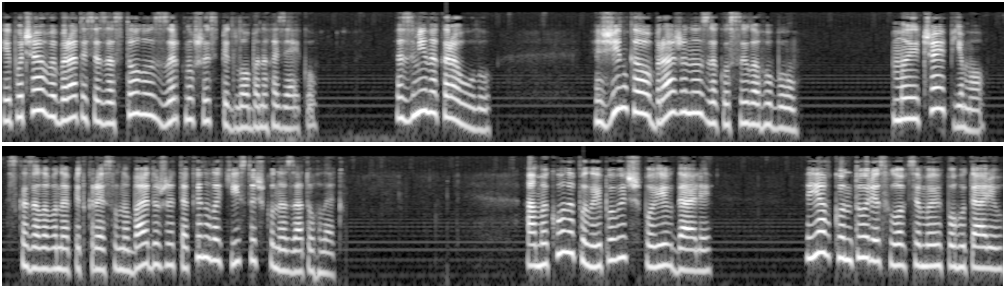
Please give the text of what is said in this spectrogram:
і почав вибиратися за столу, зиркнувши з під лоба на хазяйку. Зміна караулу. Жінка ображено закусила губу. Ми чай п'ємо, сказала вона підкреслено байдуже та кинула кісточку назад у глек. А Микола Пилипович повів далі. Я в конторі з хлопцями погутарів,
